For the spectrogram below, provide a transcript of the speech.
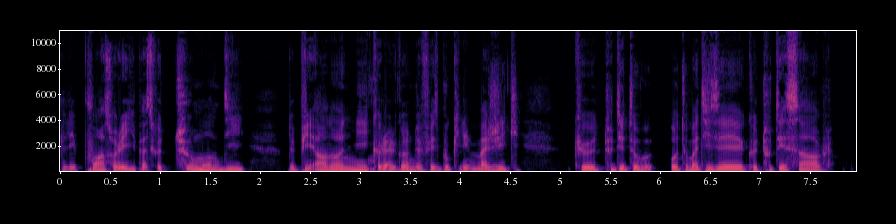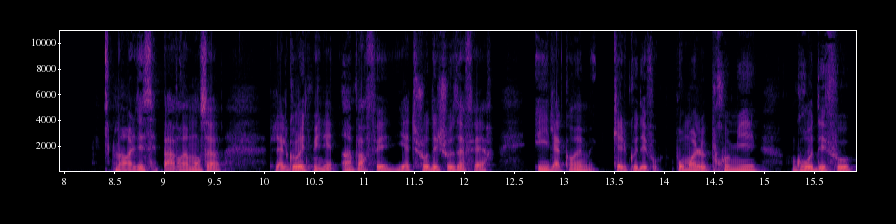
les points sur les i parce que tout le monde dit depuis un an et demi que l'algorithme de Facebook il est magique, que tout est automatisé, que tout est simple. Mais en réalité, c'est pas vraiment ça. L'algorithme il est imparfait, il y a toujours des choses à faire et il a quand même quelques défauts. Pour moi, le premier gros défaut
